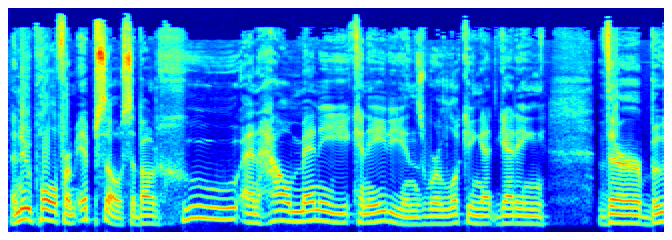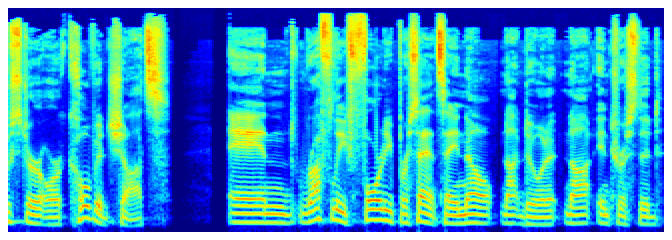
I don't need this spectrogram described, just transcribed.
a new poll from Ipsos about who and how many Canadians were looking at getting their booster or COVID shots. And roughly 40% say, no, not doing it, not interested.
